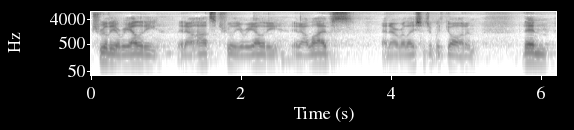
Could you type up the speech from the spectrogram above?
truly a reality in our hearts, truly a reality in our lives and our relationship with God. And then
